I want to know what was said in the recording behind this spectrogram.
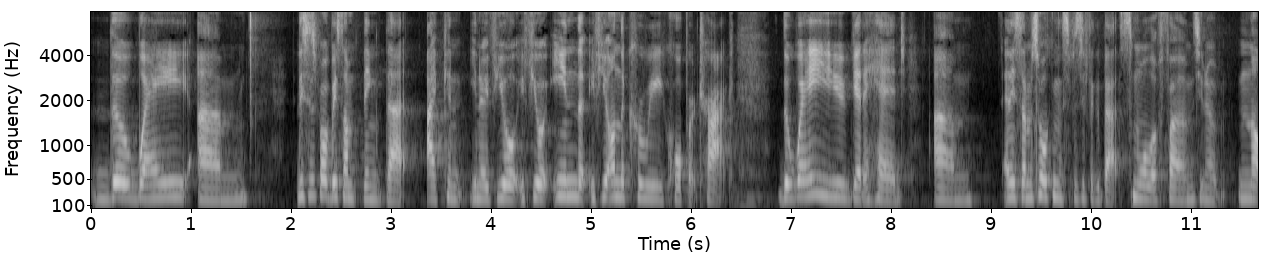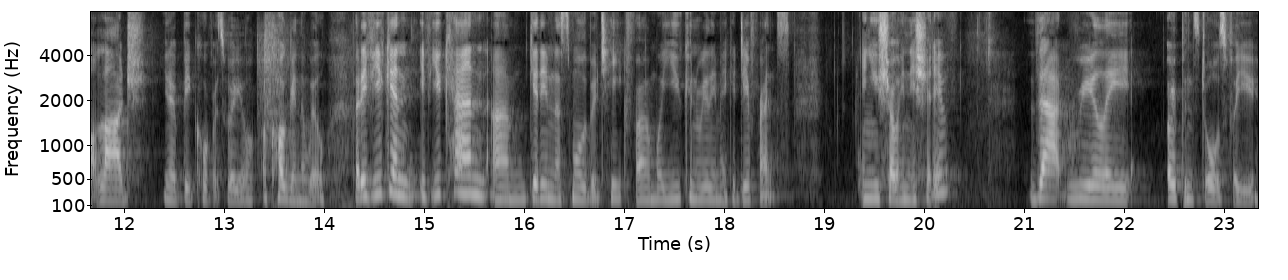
the way um, this is probably something that I can, you know, if you're if you're in the if you're on the career corporate track, the way you get ahead, um, and this I'm talking specifically about smaller firms, you know, not large, you know, big corporates where you're a cog in the wheel. But if you can if you can um, get in a smaller boutique firm where you can really make a difference, and you show initiative, that really opens doors for you.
